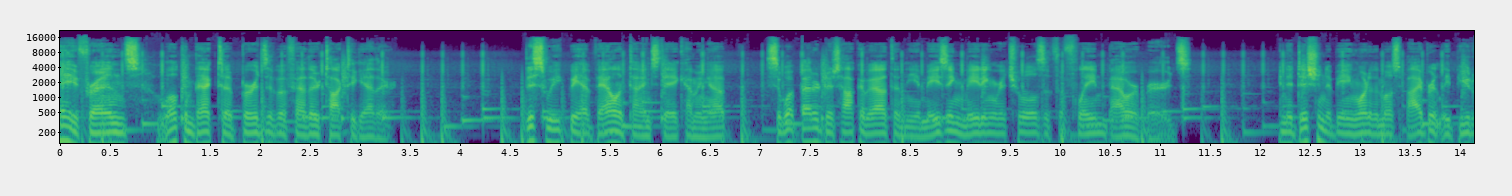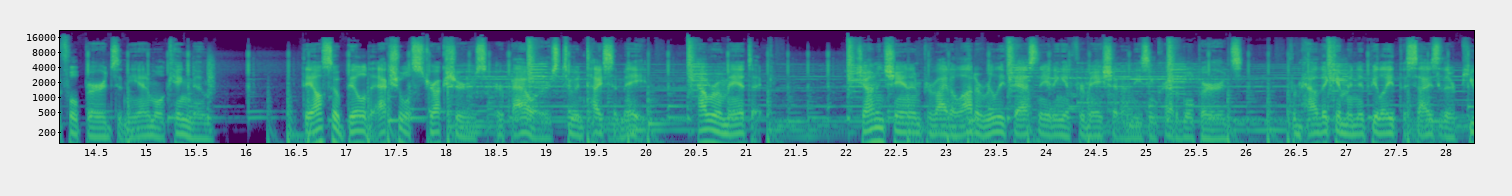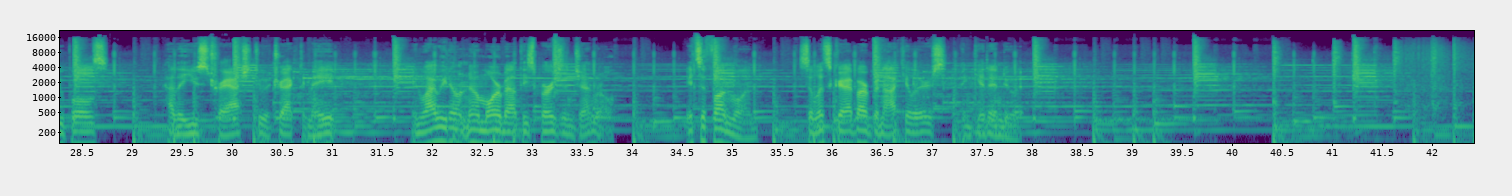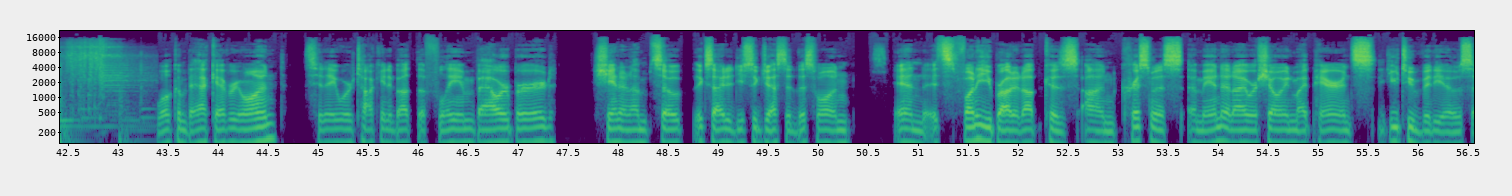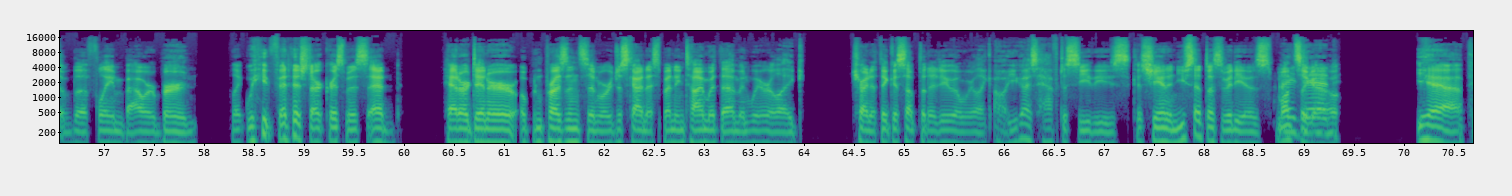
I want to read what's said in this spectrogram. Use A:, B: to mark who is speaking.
A: Hey, friends. Welcome back to Birds of a Feather Talk Together. This week we have Valentine's Day coming up, so what better to talk about than the amazing mating rituals of the flame bowerbirds? In addition to being one of the most vibrantly beautiful birds in the animal kingdom, they also build actual structures or bowers to entice a mate. How romantic. John and Shannon provide a lot of really fascinating information on these incredible birds, from how they can manipulate the size of their pupils, how they use trash to attract a mate, and why we don't know more about these birds in general. It's a fun one, so let's grab our binoculars and get into it. Welcome back, everyone. Today we're talking about the flame bowerbird. Shannon, I'm so excited you suggested this one. And it's funny you brought it up because on Christmas, Amanda and I were showing my parents YouTube videos of the flame bowerbird. Like we finished our Christmas and had our dinner, open presents, and we are just kind of spending time with them. And we were like trying to think of something to do. And we were like, oh, you guys have to see these. Because Shannon, you sent us videos months ago. Yeah.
